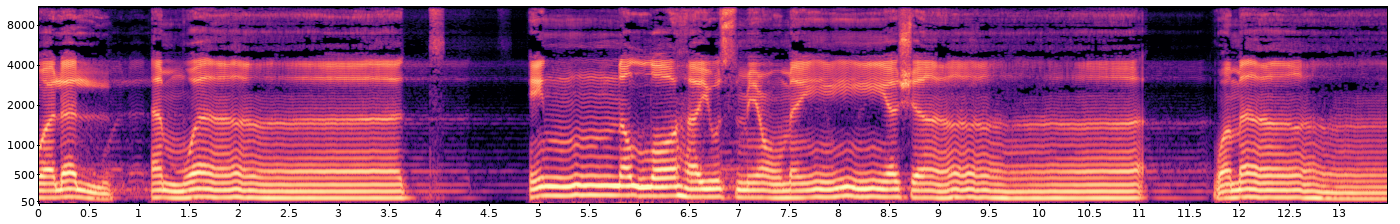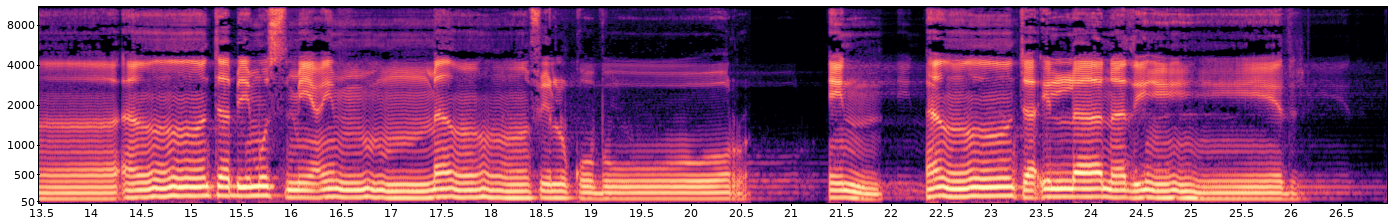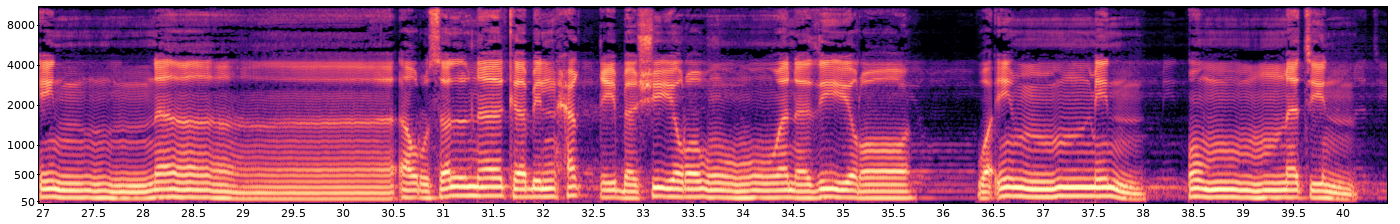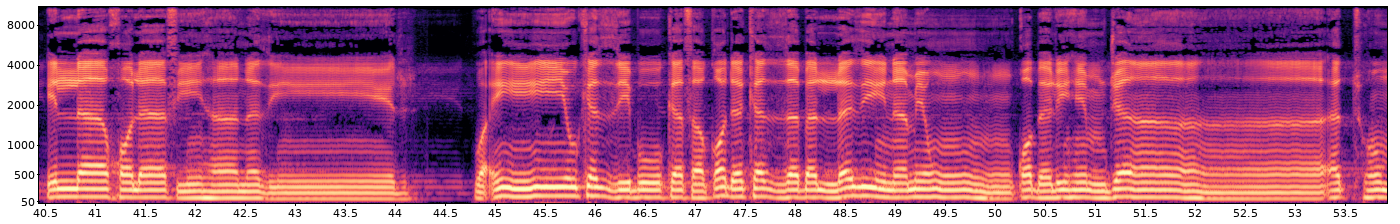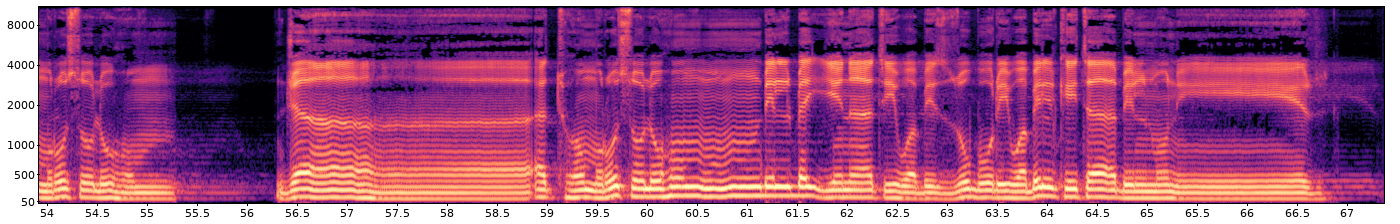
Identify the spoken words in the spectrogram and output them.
ولا الاموات إن الله يسمع من يشاء. وما أنت بمسمع من في القبور. إن أنت إلا نذير. أنا أرسلناك بالحق بشيرا ونذيرا وإن من أمة إلا خلا فيها نذير وإن يكذبوك فقد كذب الذين من قبلهم جاءتهم رسلهم جاءتهم رسلهم بالبينات وبالزبر وبالكتاب المنير.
